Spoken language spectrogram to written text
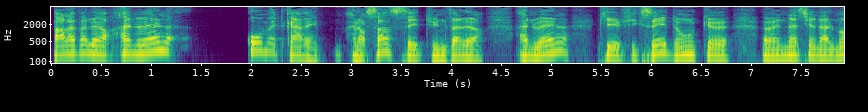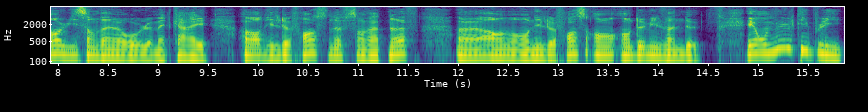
par la valeur annuelle au mètre carré. Alors ça, c'est une valeur annuelle qui est fixée donc euh, euh, nationalement 820 euros le mètre carré hors d'Île-de-France, 929 euh, en, en Île-de-France en, en 2022. Et on multiplie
